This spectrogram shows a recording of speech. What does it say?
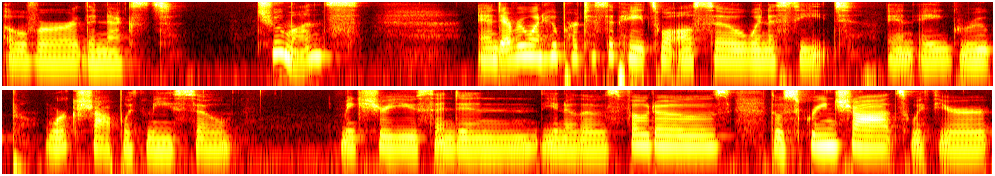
over the next two months. And everyone who participates will also win a seat in a group workshop with me. So make sure you send in, you know, those photos, those screenshots with your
